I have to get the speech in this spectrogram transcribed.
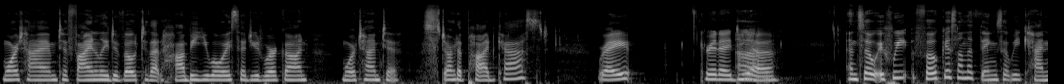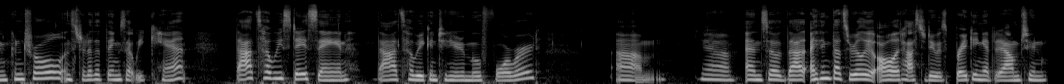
more time to finally devote to that hobby you always said you'd work on, more time to start a podcast, right? Great idea Um, And so if we focus on the things that we can control instead of the things that we can't, that's how we stay sane. That's how we continue to move forward. Um, yeah and so that I think that's really all it has to do is breaking it down between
